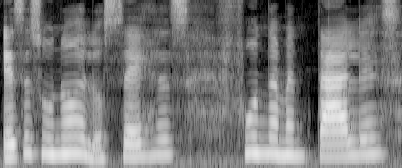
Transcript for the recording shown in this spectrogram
ese es uno de los ejes fundamentales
